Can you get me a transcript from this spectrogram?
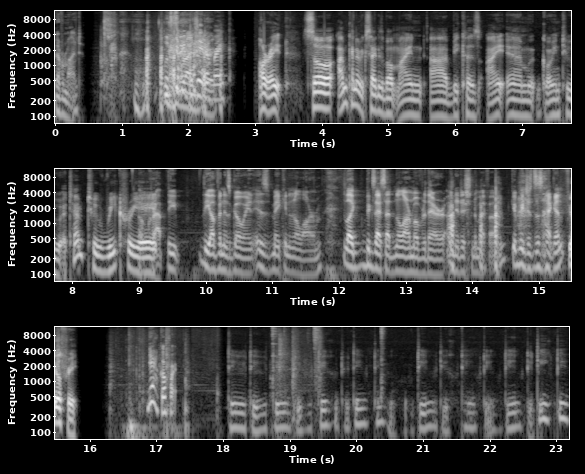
Never mind. Let's get right to break. All right. So I'm kind of excited about mine uh, because I am going to attempt to recreate. Oh recreate. crap! The the oven is going is making an alarm. Like because I set an alarm over there in addition to my phone. Give me just a second. Feel free. Yeah, go for it. Do do do do do do do do do do do do do do do do.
